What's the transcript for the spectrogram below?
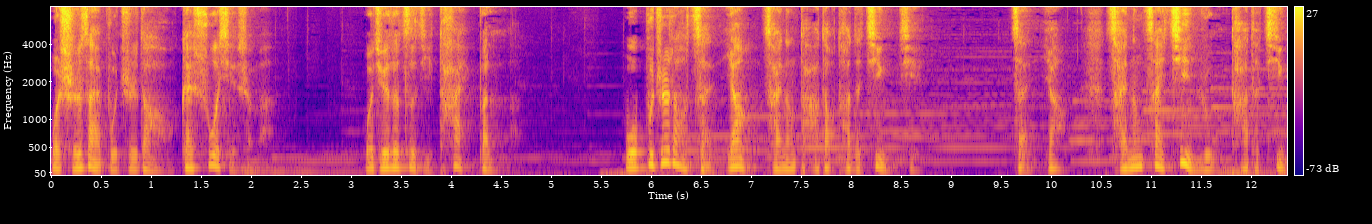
我实在不知道该说些什么。我觉得自己太笨了。我不知道怎样才能达到他的境界，怎样。”才能再进入他的境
